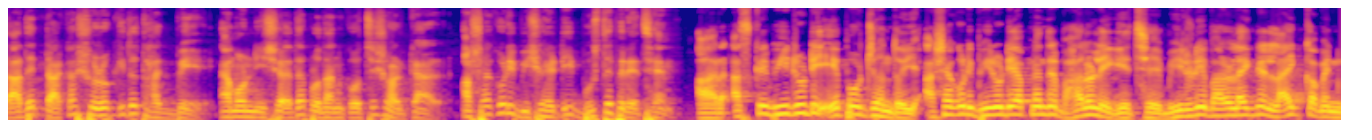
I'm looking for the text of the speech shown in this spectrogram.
তাদের টাকা সুরক্ষিত থাকবে, এমন নিশ্চয়তা প্রদান করছে সরকার। আশা করি বিষয়টি বুঝতে পেরেছেন। আর আজকের ভিডিওটি এ পর্যন্তই। আশা করি ভিডিওটি আপনাদের ভালো লেগেছে। ভিডিওটি ভালো লাগলে লাইক, কমেন্ট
